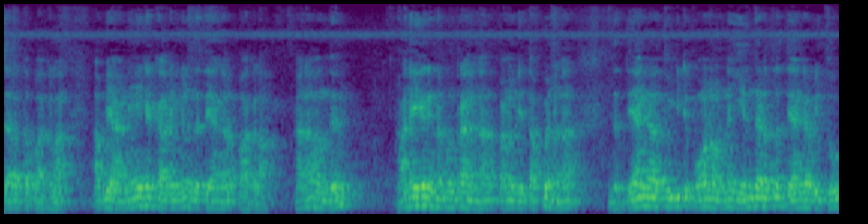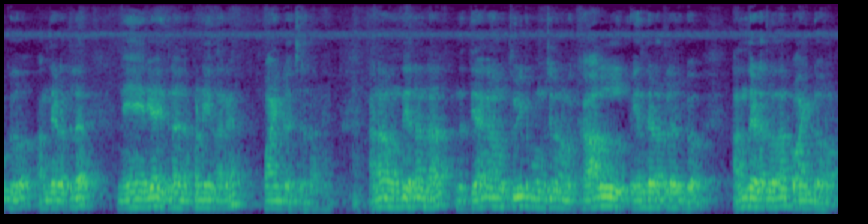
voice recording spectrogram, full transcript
சரத்தை பார்க்கலாம் அப்படி அநேக காரியங்கள் இந்த தேங்காயில் பார்க்கலாம். ஆனால் வந்து அநேகர் என்ன பண்ணுறாங்கன்னா பண்ணக்கூடிய தப்பு என்னென்னா இந்த தேங்காய் தூக்கிட்டு போன உடனே எந்த இடத்துல தேங்காய் அப்படி தூக்குதோ அந்த இடத்துல நேரடியாக இதில் என்ன பண்ணியிருந்தாங்க பாயிண்ட் வச்சுருந்தாங்க ஆனால் வந்து என்னென்னா இந்த தேங்காய் நம்ம தூக்கிட்டு போகும்போது நம்ம கால் எந்த இடத்துல இருக்கோ அந்த இடத்துல தான் பாயிண்ட் வரும்.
